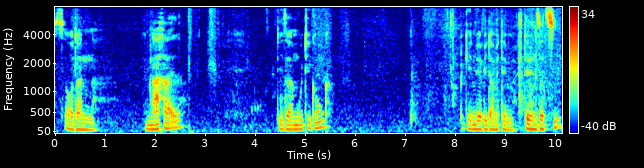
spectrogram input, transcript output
So, dann im Nachhall dieser Ermutigung beginnen wir wieder mit dem stillen Sitzen.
